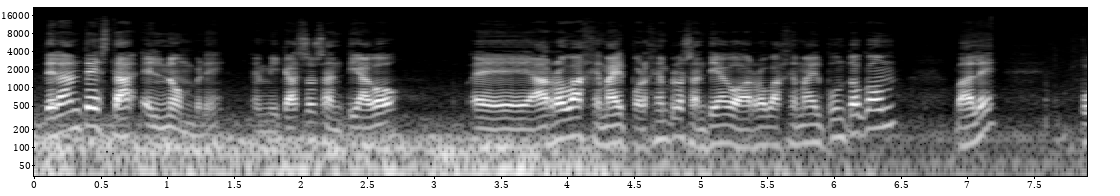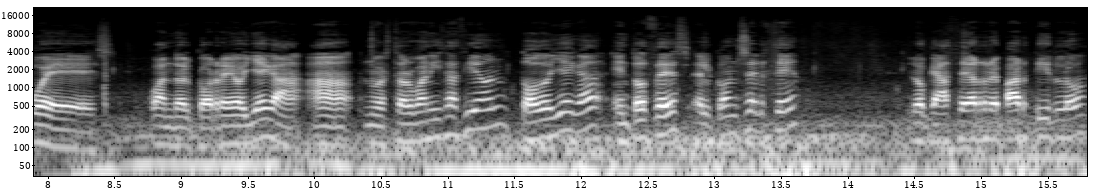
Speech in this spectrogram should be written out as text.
delante está el nombre. En mi caso, Santiago eh, arroba gmail, por ejemplo, santiago arroba gmail.com, ¿vale? Pues cuando el correo llega a nuestra urbanización, todo llega, entonces el conserje lo que hace es repartirlo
